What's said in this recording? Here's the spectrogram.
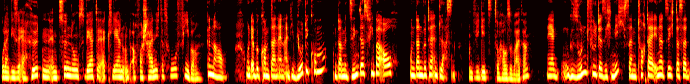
oder diese erhöhten Entzündungswerte erklären und auch wahrscheinlich das hohe Fieber. Genau. Und er bekommt dann ein Antibiotikum und damit sinkt das Fieber auch und dann wird er entlassen. Und wie geht's zu Hause weiter? Naja, gesund fühlt er sich nicht. Seine Tochter erinnert sich, dass er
